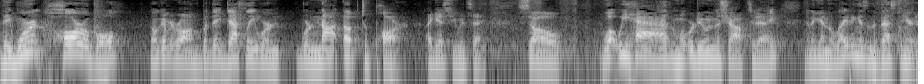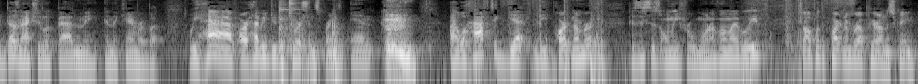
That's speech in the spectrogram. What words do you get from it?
they weren't horrible. Don't get me wrong, but they definitely were were not up to par. I guess you would say. So what we have and what we're doing in the shop today, and again the lighting isn't the best in here. It doesn't actually look bad in the in the camera, but we have our heavy duty torsion springs, and I will have to get the part number because this is only for one of them, I believe. So I'll put the part number up here on the screen.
